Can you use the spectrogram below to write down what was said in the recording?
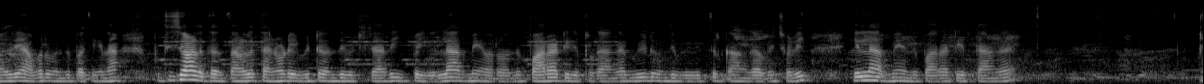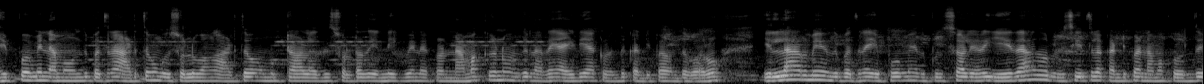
மாதிரி அவர் வந்து பார்த்திங்கன்னா புத்திசாலித்தனத்தால் தன்னுடைய வீட்டை வந்து விட்டுட்டாரு. இப்போ எல்லாருமே அவரை வந்து பாராட்டிக்கிட்டு இருக்காங்க. வீடு வந்து இப்படி விற்றுருக்காங்க அப்படின்னு சொல்லி எல்லாருமே வந்து பாராட்டியிருக்காங்க. எப்போவுமே நம்ம வந்து பார்த்திங்கன்னா அடுத்தவங்க சொல்லுவாங்க அடுத்தவங்க முட்டாள் அது சொல்கிறது என்றைக்குமே நடக்கணும். நமக்குன்னு வந்து நிறைய ஐடியாக்கள் வந்து கண்டிப்பாக வந்து வரும். எல்லாருமே வந்து பார்த்திங்கன்னா எப்போவுமே அந்த புத்திசாலியாக ஏதாவது ஒரு விஷயத்தில் கண்டிப்பாக நமக்கு வந்து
